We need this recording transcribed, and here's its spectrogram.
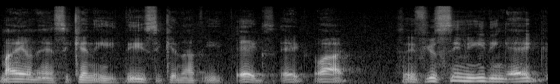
mayonnaise, he can eat. This, he cannot eat. Eggs, eggs. Why? So if you see me eating egg,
